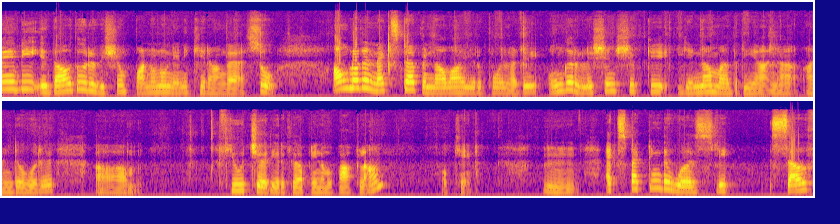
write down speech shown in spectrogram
மேபி ஏதாவது ஒரு விஷயம் பண்ணணும்னு நினைக்கிறாங்க. ஸோ அவங்களோட நெக்ஸ்ட் ஸ்டெப் என்னவா இருக்கும்? இல்லாட்டி உங்கள் ரிலேஷன்ஷிப்க்கு என்ன மாதிரியான அந்த ஒரு ஃப்யூச்சர் இருக்குது அப்படின்னு நம்ம பார்க்கலாம். Okay expecting the worst sleep self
